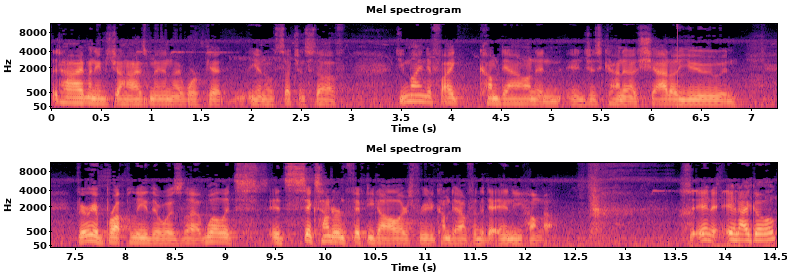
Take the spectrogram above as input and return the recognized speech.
said, "Hi, my name's Jon Eisman. I work at you know such and stuff. Do you mind if I come down and, and just kind of shadow you?" And very abruptly, there was, uh, "Well, it's it's six hundred and fifty dollars for you to come down for the day," and he hung up. And, and I go,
